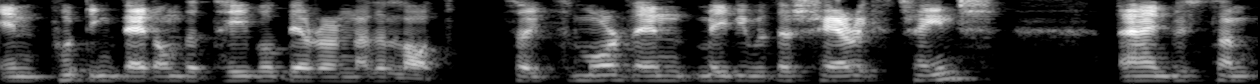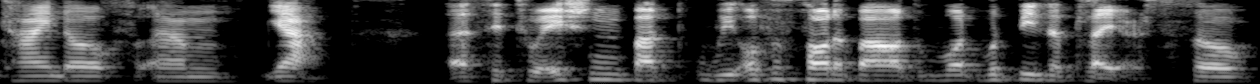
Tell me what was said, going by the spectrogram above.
In putting that on the table, there are not a lot. So it's more than maybe with a share exchange and with some kind of um, yeah situation. But we also thought about what would be the players. So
